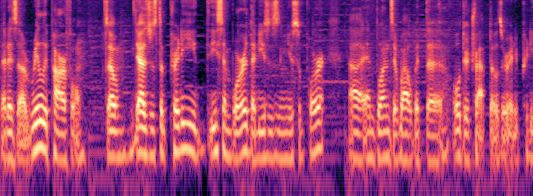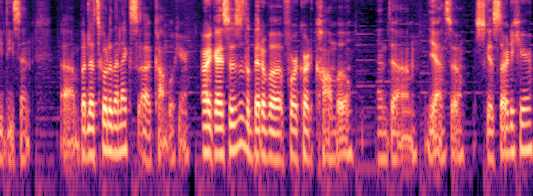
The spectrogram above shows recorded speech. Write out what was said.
that is uh, really powerful. So yeah, it's just a pretty decent board that uses the new support uh, and blends it well with the older trap that was already pretty decent. Uh, but let's go to the next uh, combo here. Alright guys, so this is a bit of a 4 card combo. And um, yeah, so let's get started here.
